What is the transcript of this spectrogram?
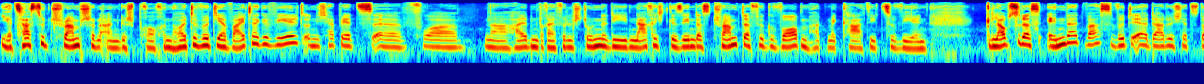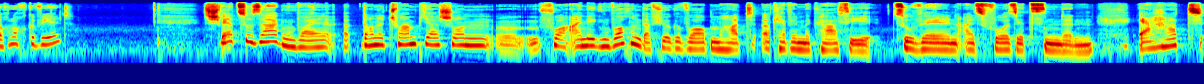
Jetzt hast du Trump schon angesprochen. Heute wird ja weitergewählt und ich habe jetzt äh, vor einer halben, dreiviertel Stunde die Nachricht gesehen, dass Trump dafür geworben hat, McCarthy zu wählen. Glaubst du, das ändert was? Wird er dadurch jetzt doch noch gewählt? Schwer zu sagen, weil äh, Donald Trump ja schon äh, vor einigen Wochen dafür geworben hat, äh, Kevin McCarthy zu wählen als Vorsitzenden. Er hat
